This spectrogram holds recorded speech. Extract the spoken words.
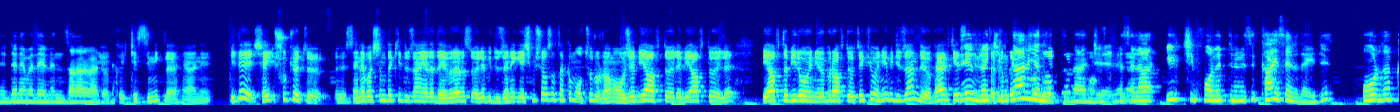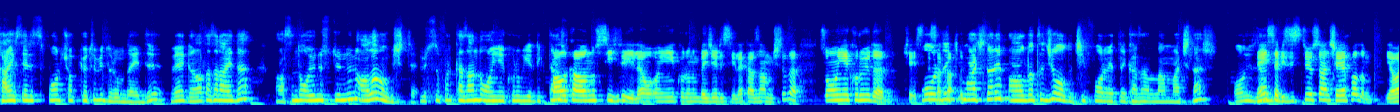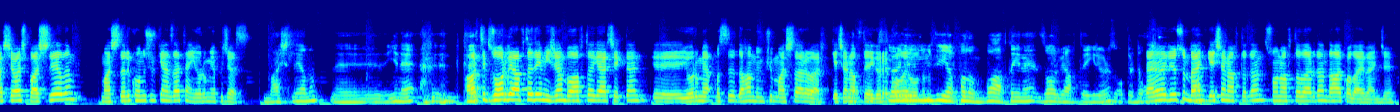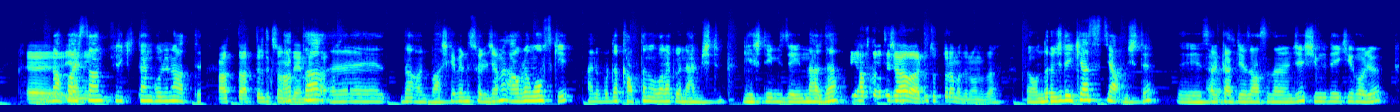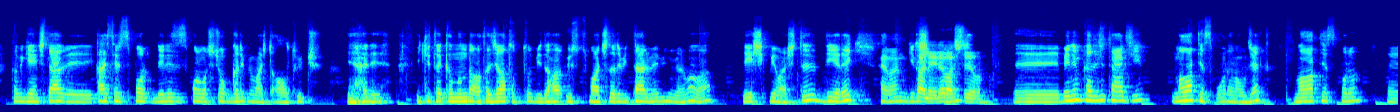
denemelerinin zarar verdiğine? Yok, Kesinlikle yani. Bir de şey şu kötü. e, Sene başındaki düzen ya da devre arası öyle bir düzene geçmiş olsa takım oturur ama hoca bir hafta öyle, bir hafta öyle. Bir hafta biri oynuyor, bir hafta öteki oynuyor. Bir düzen de yok. Herkes Ve rakipler yanılttı bence. yani. Mesela ilk çift forvet denemesi Kayseri'deydi. Orada Kayseri Spor çok kötü bir durumdaydı ve Galatasaray'da aslında oyun üstünlüğünü alamamıştı. 3-0 kazandı Onyekuru girdikten sonra. Falcao'nun sihriyle, Onyekuru'nun becerisiyle kazanmıştı da son Onyekuru'yu da kesti Oradaki sakatlık. maçlar hep aldatıcı oldu çift forvetle kazanılan maçlar. O yüzden Neyse biz istiyorsan şey yapalım. Yavaş yavaş başlayalım. Maçları konuşurken zaten yorum yapacağız. başlayalım. Ee, yine Artık zor bir hafta demeyeceğim. Bu hafta gerçekten e, yorum yapması daha mümkün maçlar var. Geçen haftaya göre kolay olduğunu. Yapalım. Bu hafta yine zor bir haftaya giriyoruz. Oturdu. Sen öyle diyorsun. Ben geçen haftadan, son haftalardan daha kolay bence. Ee, yani Rahbaş'tan frikikten golünü attı. attı, attırdık sonunda Hatta Emrah'a. eee, daha başka birini söyleyeceğim. Avramovski hani burada kaptan olarak önermiştim geçtiğimiz yayınlarda. Bir hafta atacağı vardı. Tutturamadın onu da. Ondan önce de iki asist yapmıştı. Eee sarı Evet. kart cezasından önce. Şimdi de iki golü. Tabii gençler eee Kayseri Spor, Denizli Spor maçı çok garip bir maçtı. 6-3. Yani iki takımın da atacağı tuttu. Bir daha üst maçları biter mi bilmiyorum ama değişik bir maçtı diyerek hemen giriş Kaleyle yapıyoruz. başlayalım. Ee, benim kaleci tercihim Malatya Spor'dan olacak. Malatya Spor'un e,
